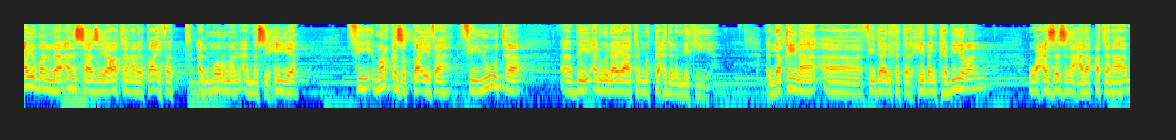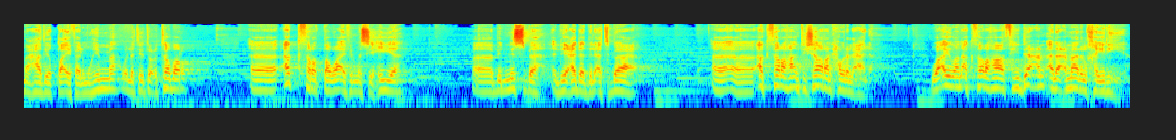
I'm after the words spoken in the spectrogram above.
أيضا لا أنسى زيارتنا لطائفة المورمن المسيحية في مركز الطائفة في يوتا آه، بالولايات المتحدة الأمريكية. لقينا آه، في ذلك ترحيبا كبيرا وعززنا علاقتنا مع هذه الطائفة المهمة والتي تعتبر آه، أكثر الطوائف المسيحية بالنسبة لعدد الأتباع أكثرها انتشارا حول العالم وأيضا أكثرها في دعم الأعمال الخيرية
